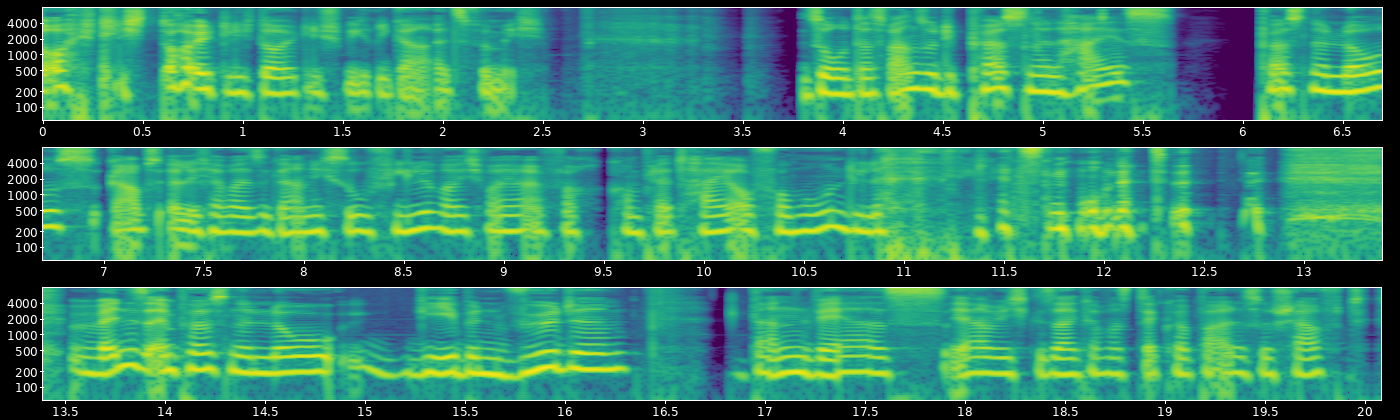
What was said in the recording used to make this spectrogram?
deutlich, deutlich, deutlich schwieriger als für mich. So, das waren so die Personal Highs. Personal Lows gab es ehrlicherweise gar nicht so viele, weil ich war ja einfach komplett high auf Hormonen die, die letzten Monate. Wenn es ein Personal Low geben würde, dann wäre es, ja, wie ich gesagt habe, was der Körper alles so schafft.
